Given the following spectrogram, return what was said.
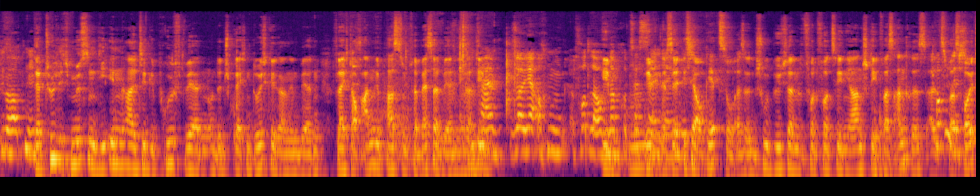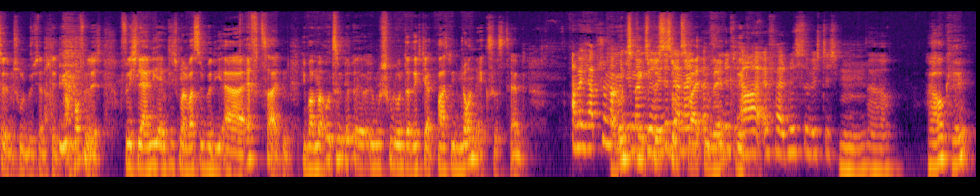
Überhaupt nicht. Natürlich müssen die Inhalte geprüft werden und entsprechend durchgegangen werden, vielleicht auch angepasst und verbessert werden, je nachdem. Total. Soll ja auch ein fortlaufender Eben, Prozess eben, sein. das ist ja auch jetzt so. Also in Schulbüchern von vor zehn Jahren steht was anderes, als was heute in Schulbüchern steht. Ja, hoffentlich. Hoffentlich lernen die endlich mal was über die RAF-Zeiten. Die waren bei uns im, äh, im Schulunterricht ja quasi non-existent. Aber ich habe schon mal Bei mit jemandem geredet, der meint, er findet. RAF halt nicht so wichtig. Hm, ja. ja, okay.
